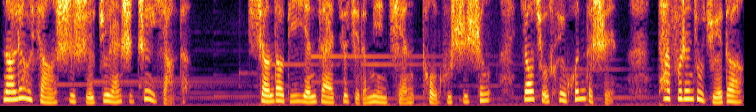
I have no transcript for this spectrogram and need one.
哪料想事实居然是这样的，想到狄言在自己的面前痛哭失声，要求退婚的事。太夫人就觉得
